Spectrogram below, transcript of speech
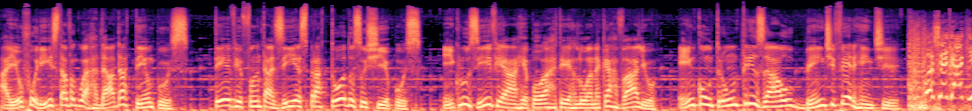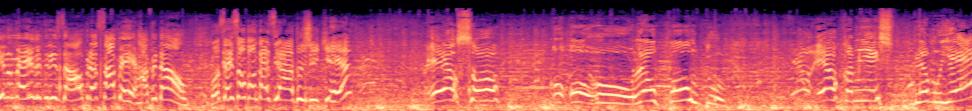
a euforia estava guardada há tempos. Teve fantasias para todos os tipos. Inclusive, a repórter Luana Carvalho encontrou um trisal bem diferente. Vou chegar aqui no meio do trisal pra saber, rapidão. Vocês são fantasiados de quê? Eu sou o, o, o Leopoldo. Eu, eu com a minha, minha mulher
